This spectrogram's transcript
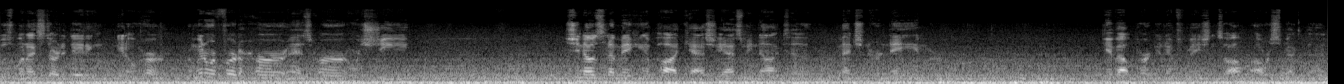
was when I started dating, you know, her. I'm going to refer to her as her or she. She knows that I'm making a podcast. She asked me not to mention her name give out pertinent information, so I'll, I'll respect that.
